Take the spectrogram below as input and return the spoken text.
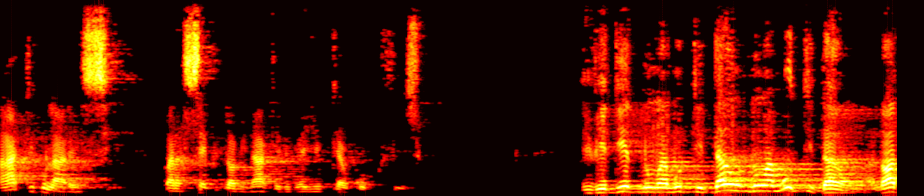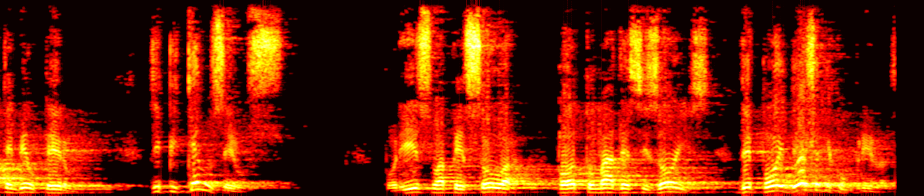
a articularem-se para sempre dominar aquele veículo que é o corpo físico. Dividido numa multidão, numa multidão, anotem bem o termo, de pequenos eus. Por isso, uma pessoa pode tomar decisões, depois deixa de cumpri-las.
